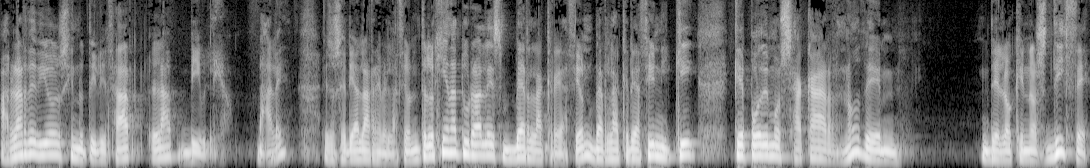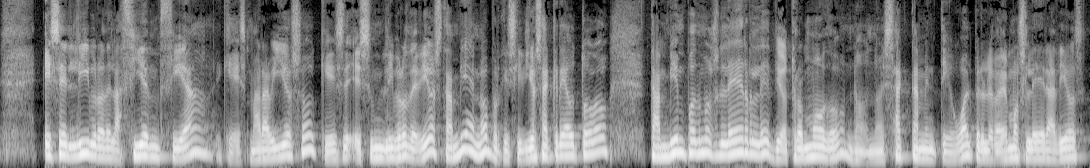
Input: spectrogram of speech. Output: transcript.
hablar de Dios sin utilizar la Biblia. ¿Vale? Eso sería la revelación. Teología natural es ver la creación, ver la creación y qué, qué podemos sacar ¿no? de, lo que nos dice ese libro de la ciencia, que es maravilloso, que es, es un libro de Dios también, ¿no? Porque si Dios ha creado todo, también podemos leerle de otro modo, no, no exactamente igual, pero le podemos leer a Dios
